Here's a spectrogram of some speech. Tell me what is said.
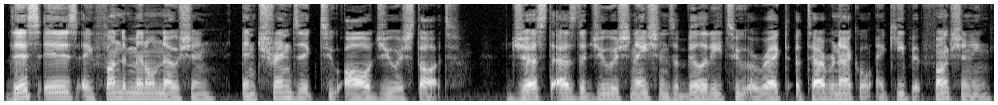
This is a fundamental notion intrinsic to all Jewish thought. Just as the Jewish nation's ability to erect a tabernacle and keep it functioning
